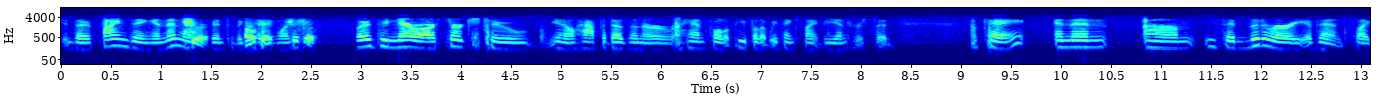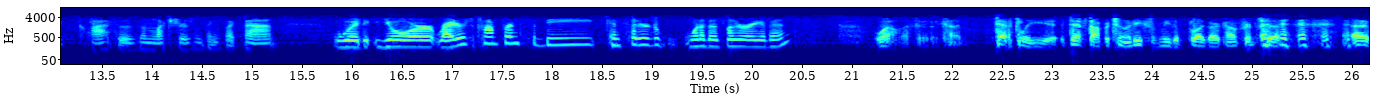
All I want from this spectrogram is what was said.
the finding, and then we'll Sure. move into the Okay, getting once sure, sure. Well, we narrow our search to, you know, half a dozen or a handful of people that we think might be interested. Okay, and then um, you said literary events like classes and lectures and things like that. Would your writers' conference be considered one of those literary events? Well, that's a kind of deftly deft opportunity for me to plug our conference. Uh, a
